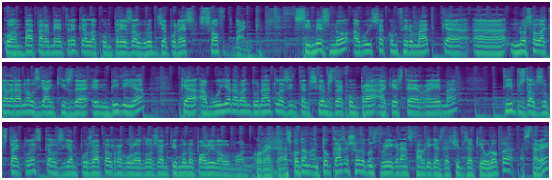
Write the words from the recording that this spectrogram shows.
quan va permetre que la comprés el grup japonès SoftBank. Si més no, avui s'ha confirmat que eh, no se la quedaran els yanquis de Nvidia, que avui han abandonat les intencions de comprar aquesta RM tips dels obstacles que els hi han posat els reguladors antimonopoli del món. Correcte. Escolta'm, en tot cas, això de construir grans fàbriques de xips aquí a Europa, està bé?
